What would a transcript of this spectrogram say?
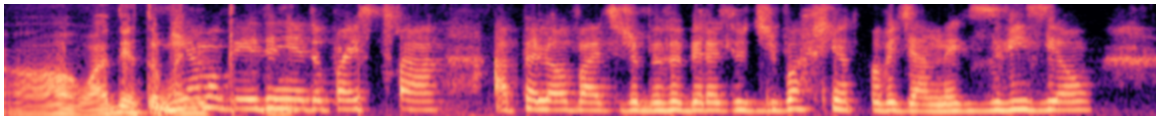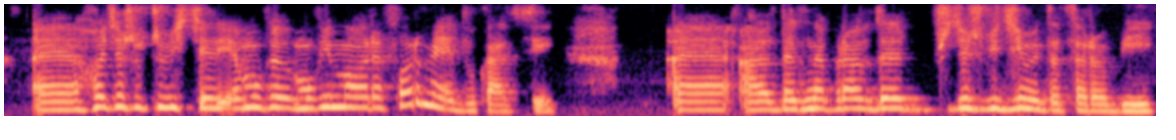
O, ładnie to Ja pani... mogę jedynie do Państwa apelować, żeby wybierać ludzi właśnie odpowiedzialnych, z wizją, e, chociaż oczywiście ja mówię, mówimy o reformie edukacji, e, ale tak naprawdę przecież widzimy to, co robi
